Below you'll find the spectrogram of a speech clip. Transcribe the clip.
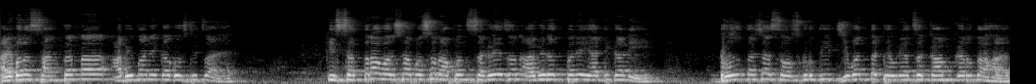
आणि मला सांगताना अभिमान एका गोष्टीचा आहे की सतरा वर्षापासून आपण सगळेजण अविरतपणे या ठिकाणी ढोल तशा संस्कृती जिवंत ठेवण्याचं काम करत आहात.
